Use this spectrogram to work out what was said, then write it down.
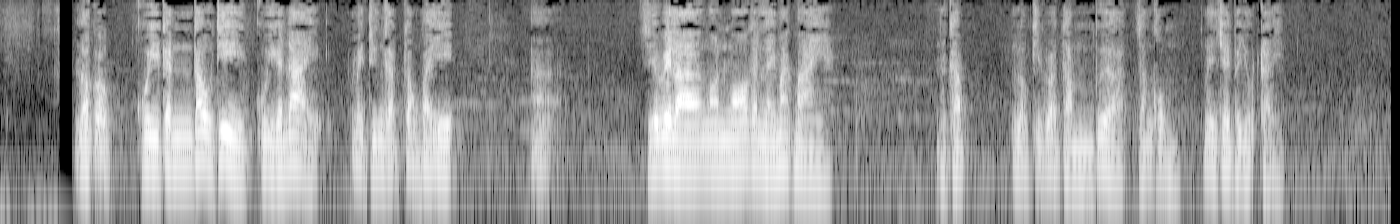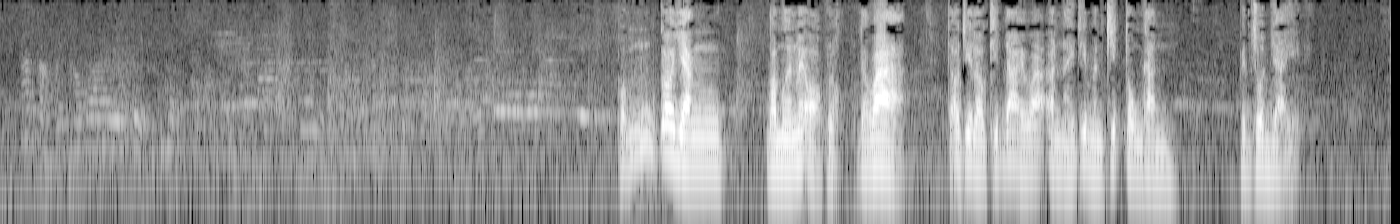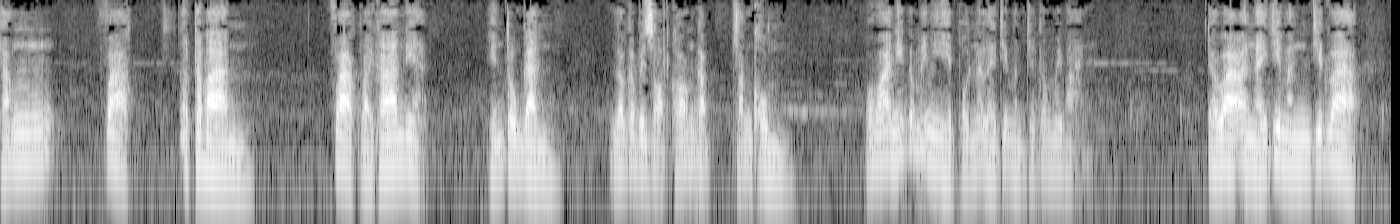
เราก็คุยกันเท่าที่คุยกันได้ ไม่ถึงกับต้องไปอ่าเสียเวลางอนง้อกันอะไรมากมายนะครับ เราคิดว่าทำเพื่อสังคมไม่ใช่ประโยชน์ใครผมก็ยัง ประเมินไม่ออกหรอก แต่ว่าเท่าที่เราคิดได้ว่า อันไหนที่มันคิดตรงกัน เป็นส่วนใหญ่ ทั้งฝากรัฐบาล ฝากฝ่ายค้านเนี่ยเห็นตรงกัน แล้วก็ไปสอดคล้องกับสังคม เพราะว่าอันนี้ก็ไม่มีเหตุผลอะไรที่มันจะต้องไม่ผ่าน แต่ว่าอันไหนที่มันคิดว่า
